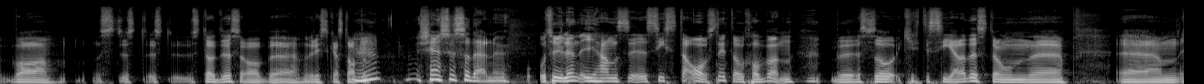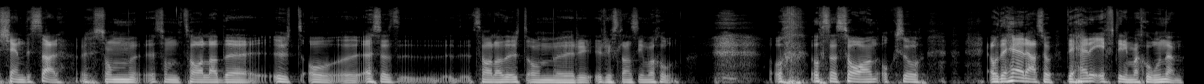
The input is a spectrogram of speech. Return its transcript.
var st st st stöddes av eh, ryska staten. Mm. Känns ju sådär nu. Och tydligen i hans eh, sista avsnitt av showen eh, så kritiserade Stone eh, eh, kändisar som, som talade, ut om, alltså, talade ut om Ry- Rysslands invasion. Och, och sen sa han också, och det här är alltså det här är efter invasionen.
